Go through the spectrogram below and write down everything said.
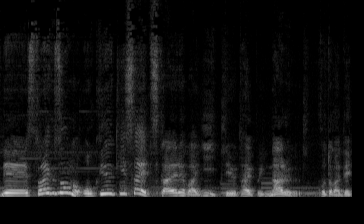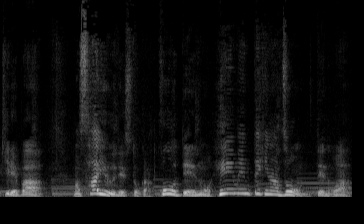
でストライクゾーンの奥行きさえ使えればいいっていうタイプになることができれば、まあ、左右ですとか高低の平面的なゾーンっていうのは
